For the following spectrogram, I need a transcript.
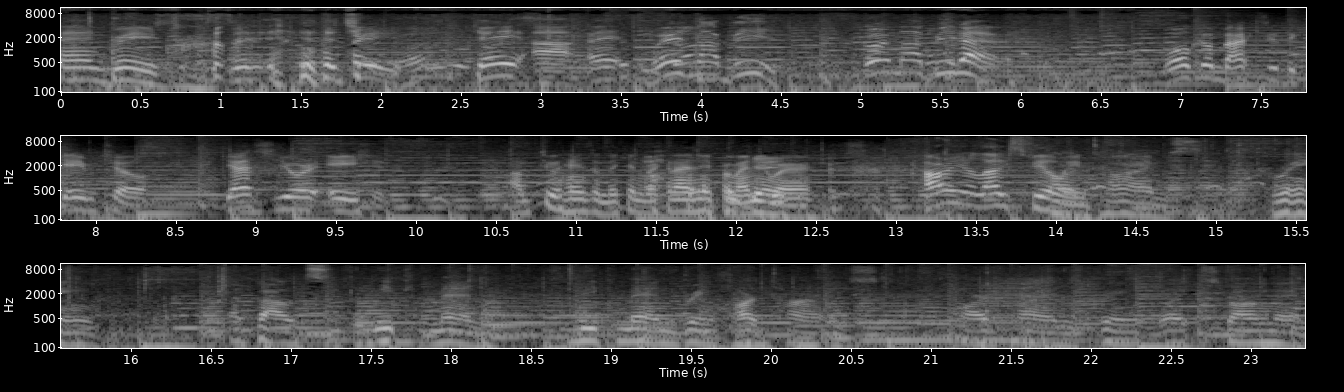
and Grace. Tree. K I A. Where's my B? Where's my B at? Welcome back to the game show. Guess you're Asian. I'm too handsome. They can recognize me from okay. anywhere. How are your legs feeling? Times bring about weak men. Weak men bring hard times. Hard times bring like strong men.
